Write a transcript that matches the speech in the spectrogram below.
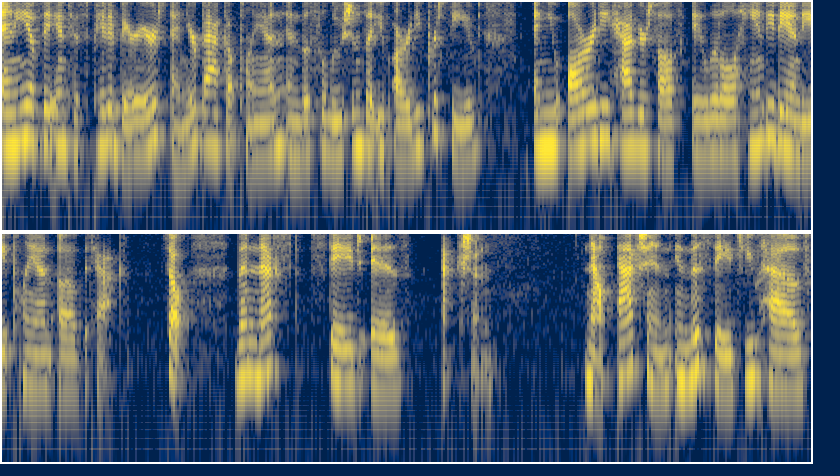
any of the anticipated barriers and your backup plan and the solutions that you've already perceived and you already have yourself a little handy dandy plan of attack. So, the next stage is action. Now, action in this stage, you have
